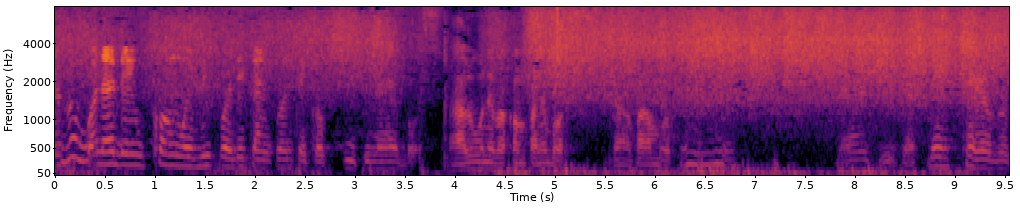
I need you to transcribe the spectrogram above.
Every one of them come way before they can come take up seat in a bus. All who never come from the bus. Down from bus. Mm-hmm. Lord Jesus, them terrible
